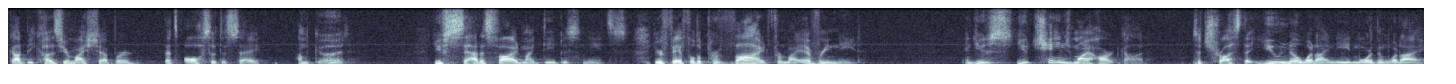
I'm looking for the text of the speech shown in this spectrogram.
God, because you're my shepherd, that's also to say, I'm good. You've satisfied my deepest needs. You're faithful to provide for my every need. And you, you change my heart, God, to trust that you know what I need more than what I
